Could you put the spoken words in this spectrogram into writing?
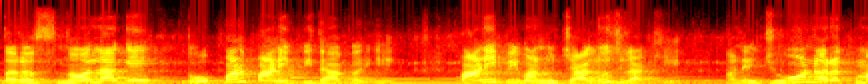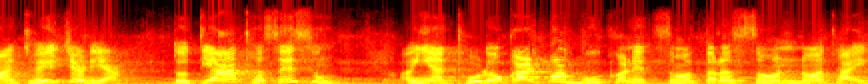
તરસ ન લાગે, તો પણ પાણી પીધા કરીએ. પાણી પીવાનું ચાલુ જ રાખીએ. અને જો નરકમાં જઈ ચડ્યા, તો ત્યાં થશે શું? અહીંયા થોડો કાળ પણ ભૂખ અને તરસ સહન ન થાય.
